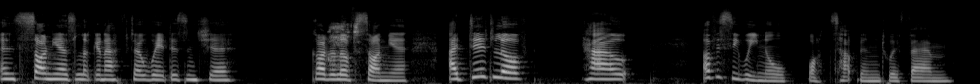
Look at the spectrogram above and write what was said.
and Sonia's looking after Whit, isn't she? Gotta love Sonia. I did love how, obviously, we know what's happened with um,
